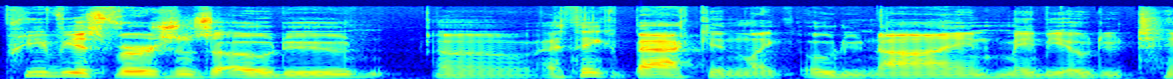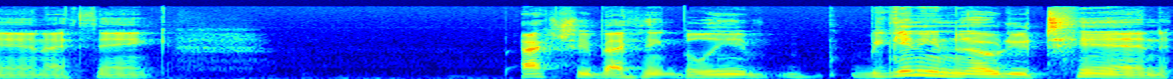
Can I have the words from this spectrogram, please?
Previous versions of Odoo, uh, I think back in like Odoo 9, maybe Odoo 10, I think. Actually, I think beginning in Odoo 10,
